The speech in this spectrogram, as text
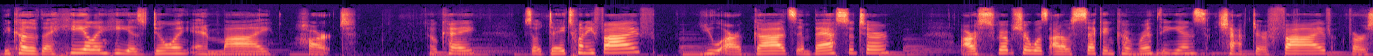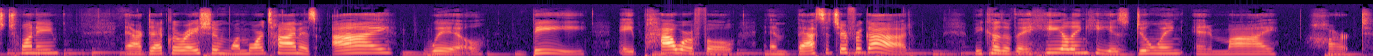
because of the healing He is doing in my heart. Okay? So, day 25, you are God's ambassador. Our scripture was out of Second Corinthians chapter 5, verse 20. And our declaration, one more time, is I will be a powerful ambassador for God because of the healing He is doing in my heart.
